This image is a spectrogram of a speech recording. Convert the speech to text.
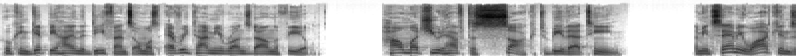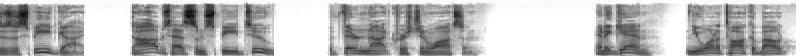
who can get behind the defense almost every time he runs down the field, how much you'd have to suck to be that team. I mean, Sammy Watkins is a speed guy. Doubs has some speed too, but they're not Christian Watson. And again, you want to talk about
